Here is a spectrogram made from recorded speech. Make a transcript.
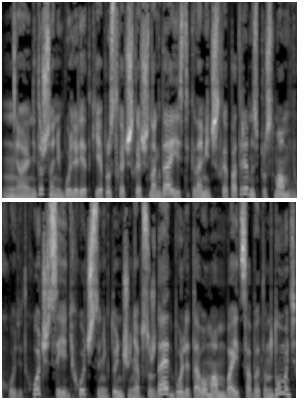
Не то, что они более редкие. Я просто хочу сказать, что иногда есть экономическая потребность, просто мама выходит. Хочется ей, не хочется, никто ничего не обсуждает. Более того, мама боится об этом думать,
